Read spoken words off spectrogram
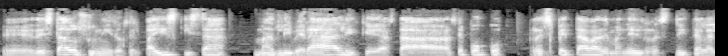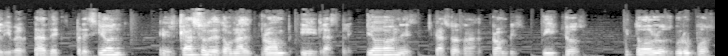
de Estados Unidos, el país quizá más liberal y que hasta hace poco respetaba de manera irrestricta la libertad de expresión. El caso de Donald Trump y las elecciones, el caso de Donald Trump y sus dichos, y todos los grupos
